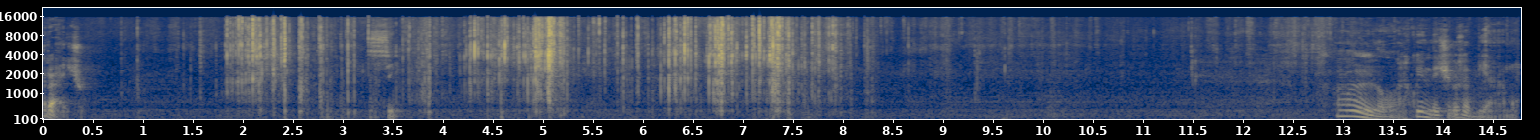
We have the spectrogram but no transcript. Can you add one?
Raichu. Sì. Allora, qui invece cosa abbiamo?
